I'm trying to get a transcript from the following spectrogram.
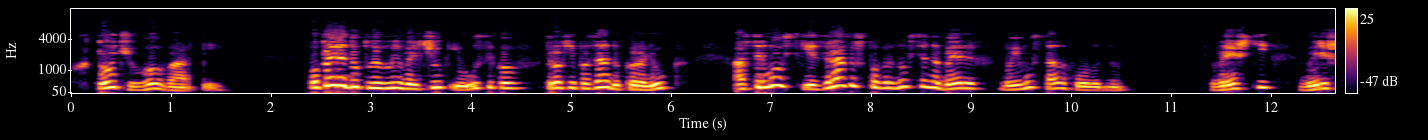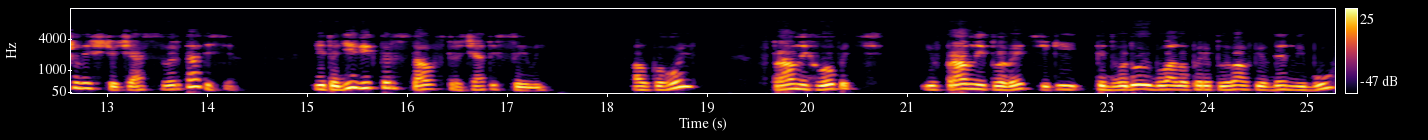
хто чого вартий. Попереду пливли Вальчук і Усиков, трохи позаду королюк, а Стримовський зразу ж повернувся на берег, бо йому стало холодно. Врешті вирішили, що час звертатися, і тоді Віктор став втрачати сили. Алкоголь, вправний хлопець і вправний плавець, який під водою, бувало, перепливав Південний Буг,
